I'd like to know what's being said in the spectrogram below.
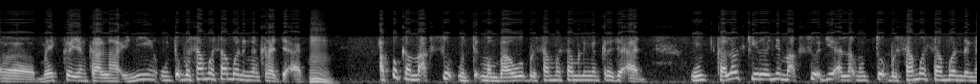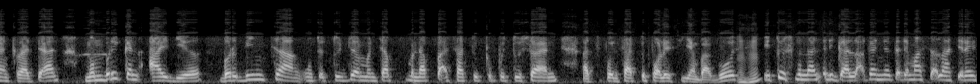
uh, mereka yang kalah ini untuk bersama-sama dengan kerajaan. Hmm. Apakah maksud untuk membawa bersama-sama dengan kerajaan? Kalau sekiranya maksud dia adalah untuk bersama-sama dengan kerajaan memberikan idea, berbincang untuk tujuan mencap- mendapat satu keputusan ataupun satu polisi yang bagus, Mhm. itu sebenarnya digalakkan yang tak ada masalah, tiada,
